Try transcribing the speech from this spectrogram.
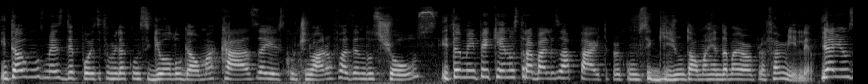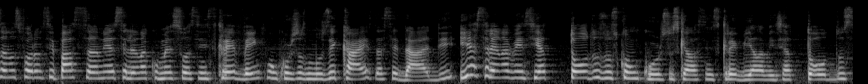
Então, alguns meses depois, a família conseguiu alugar uma casa e eles continuaram fazendo os shows e também pequenos trabalhos à parte para conseguir juntar uma renda maior para a família. E aí os anos foram se passando e a Selena começou a se inscrever em concursos musicais da cidade, e a Selena vencia todos os concursos que ela se inscrevia, ela vencia todos.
